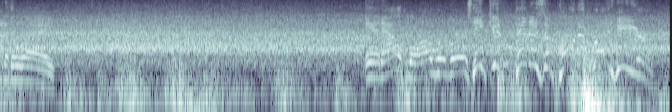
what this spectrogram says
Out of the way. And Outlaw reverse. He could pin his opponent right here!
